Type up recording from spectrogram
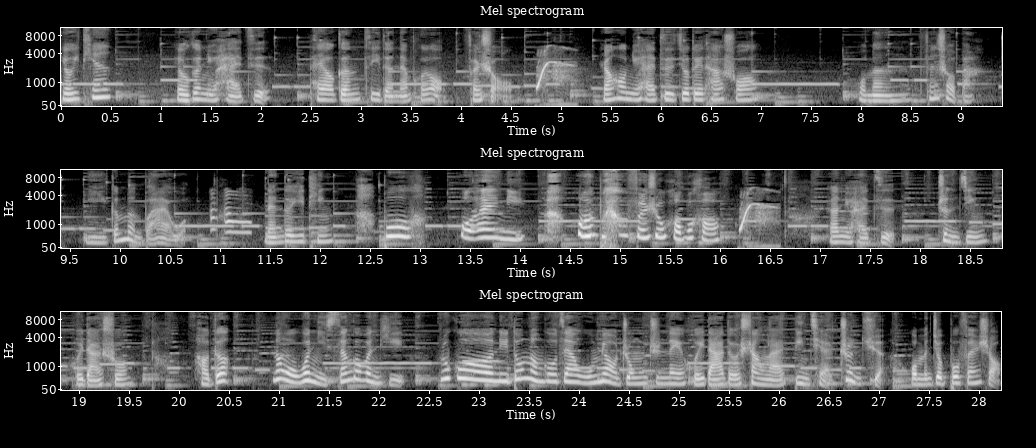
有一天，有个女孩子，她要跟自己的男朋友分手，然后女孩子就对他说：“我们分手吧，你根本不爱我。”男的一听，不，我爱你，我们不要分手好不好？然后女孩子震惊回答说：“好的，那我问你三个问题，如果你都能够在五秒钟之内回答得上来，并且正确，我们就不分手。”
